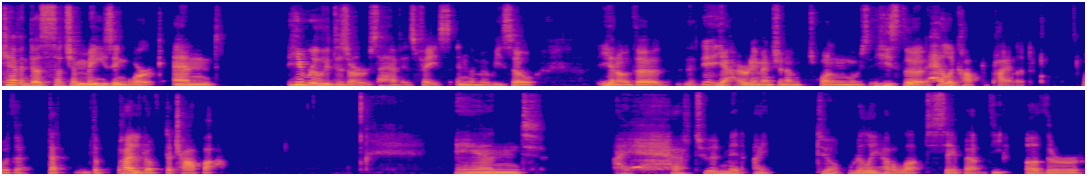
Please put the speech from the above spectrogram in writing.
Kevin does such amazing work, and he really deserves to have his face in the movie. So, you know, the, yeah, I already mentioned, I'm spoiling the movies, he's the helicopter pilot, or the, that, the pilot of the Chapa. And I have to admit, I don't really have a lot to say about the other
